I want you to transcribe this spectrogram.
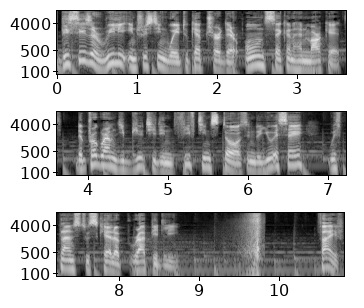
This is a really interesting way to capture their own second-hand market. The program debuted in 15 stores in the USA with plans to scale up rapidly. 5.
